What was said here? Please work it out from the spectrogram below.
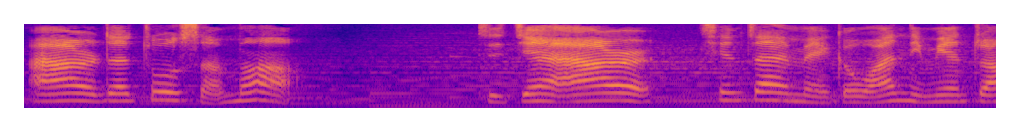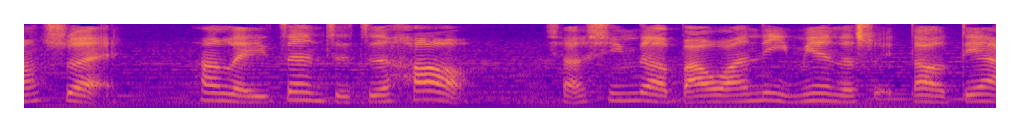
阿二在做什么。只见阿二先在每个碗里面装水，泡了一阵子之后。小心的把碗里面的水倒掉，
